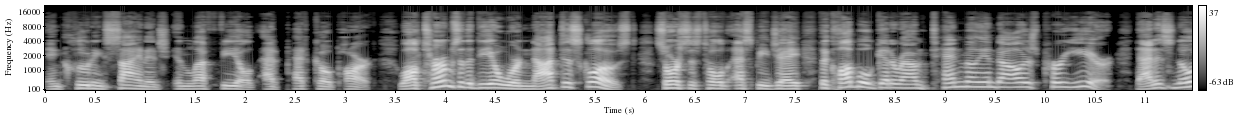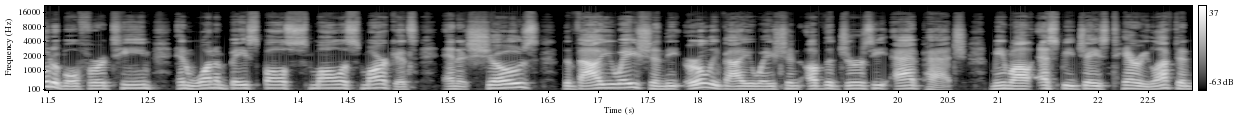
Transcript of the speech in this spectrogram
including signage in left field at Petco Park. While terms of the deal were not disclosed, sources told SBJ the club will get around $10 million per year. That is notable for a team in one of baseball's smallest markets, and it shows the valuation, the early valuation of the jersey ad patch. Meanwhile, SBJ's Terry Lefton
